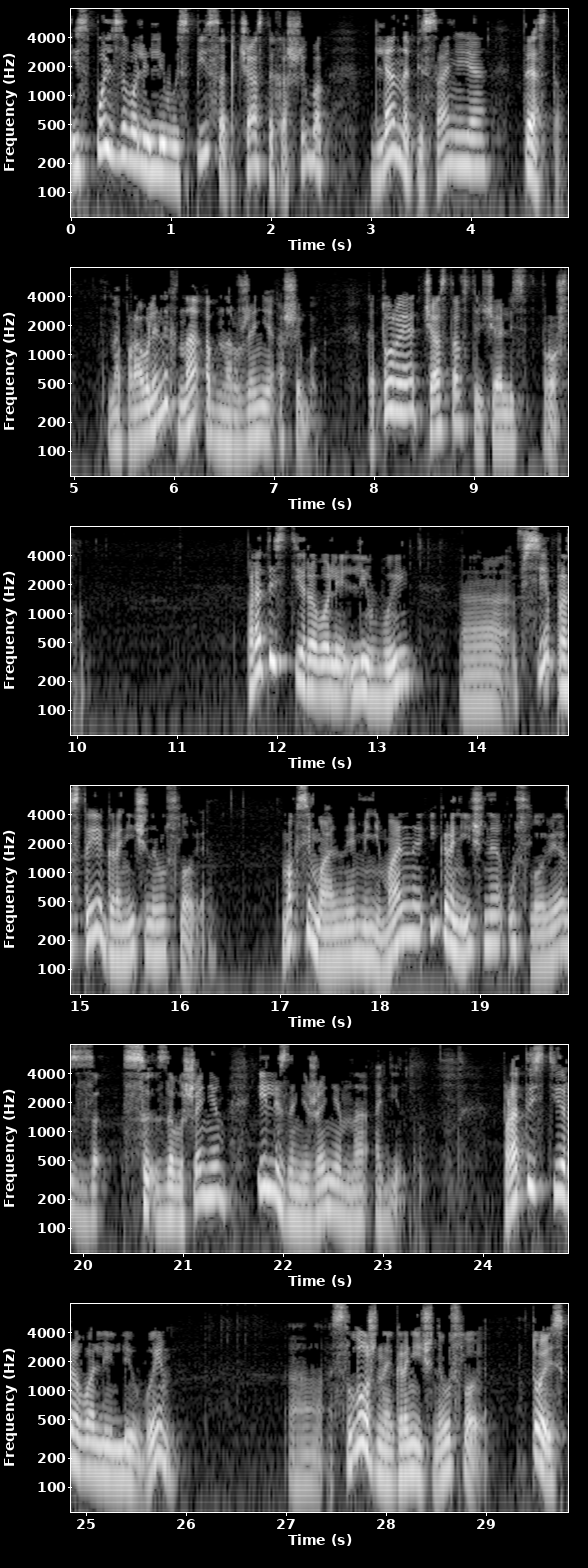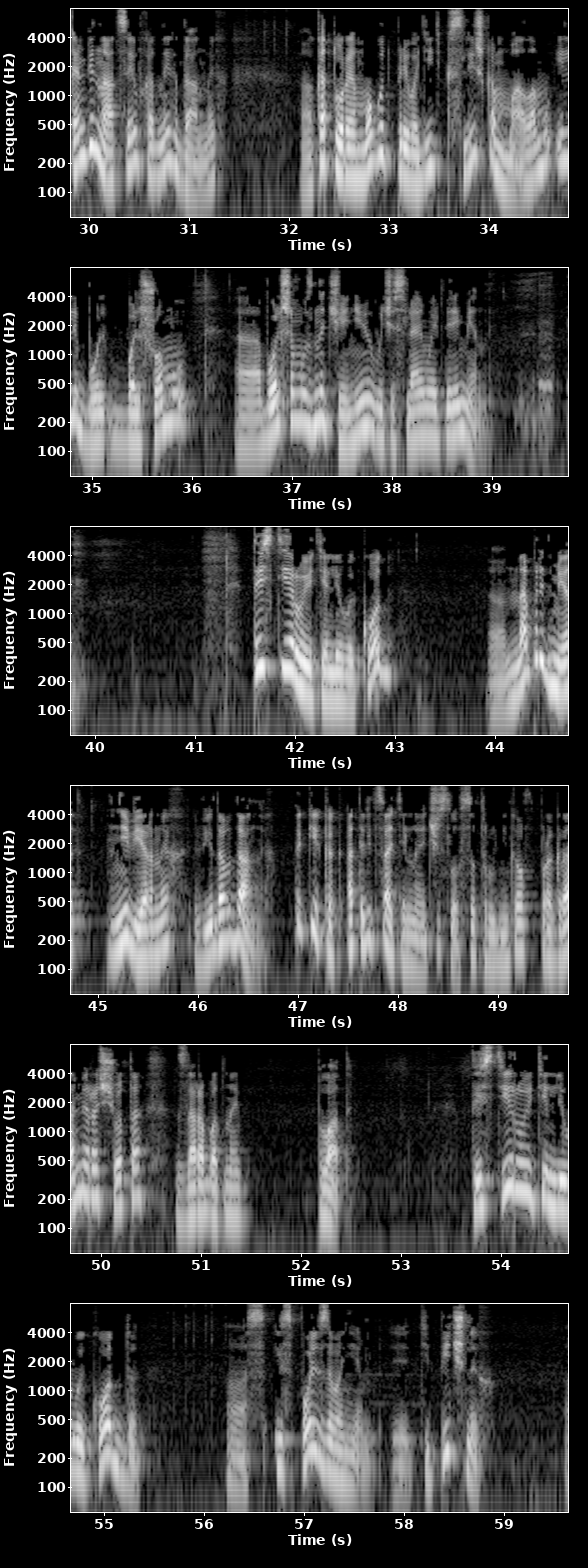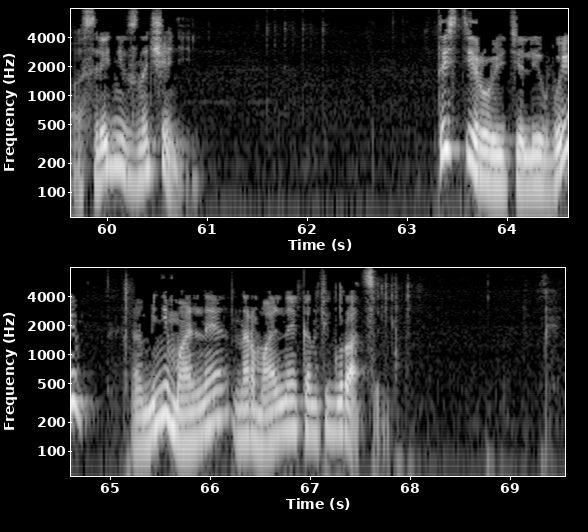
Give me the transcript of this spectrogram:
Использовали ли вы список частых ошибок для написания тестов, направленных на обнаружение ошибок, которые часто встречались в прошлом? Протестировали ли вы э, все простые ограниченные условия? Максимальные, минимальные и граничные условия с, с завышением или занижением на 1. Протестировали ли вы э, сложные граничные условия, то есть комбинации входных данных, э, которые могут приводить к слишком малому или большому, э, большему значению вычисляемой переменной? Тестируете ли вы код на предмет неверных видов данных, таких как отрицательное число сотрудников в программе расчета заработной платы? Тестируете ли вы код э, с использованием э, типичных средних значений? Тестируете ли вы минимальные нормальные конфигурации?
